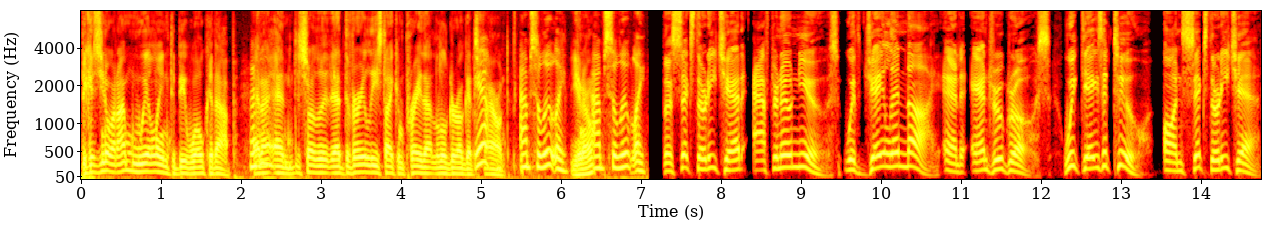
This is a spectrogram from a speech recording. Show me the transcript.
Because you know what? I'm willing to be woken up. Mm-hmm. And I, and so that at the very least I can pray that little girl gets yeah, found. Absolutely. You know? Absolutely. The 630 CHED Afternoon News with Jaylen Nye and Andrew Gross. Weekdays at 2 on 630 CHED.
